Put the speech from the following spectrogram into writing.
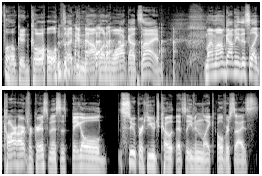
fucking cold. I do not want to walk outside. My mom got me this like Carhartt for Christmas, this big old super huge coat that's even like oversized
